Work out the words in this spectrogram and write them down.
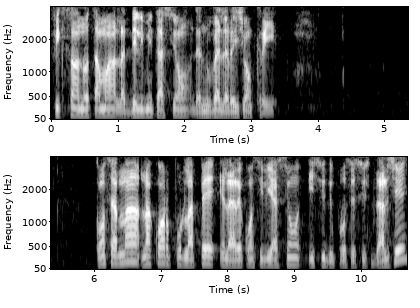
fixant notamment la délimitation des nouvelles régions créées. Concernant l'accord pour la paix et la réconciliation issu du processus d'Alger,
